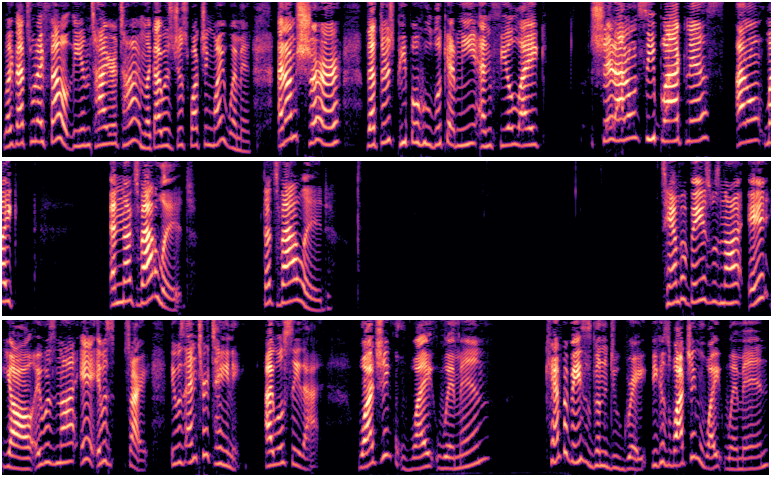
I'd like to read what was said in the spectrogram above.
Like that's what I felt the entire time. Like I was just watching white women. And I'm sure that there's people who look at me and feel like shit, I don't see blackness. I don't like and that's valid. That's valid. Tampa Baes was not it, y'all. It was not it. It was sorry. It was entertaining. I will say that. Watching white women, Tampa Baes is gonna do great because watching white women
